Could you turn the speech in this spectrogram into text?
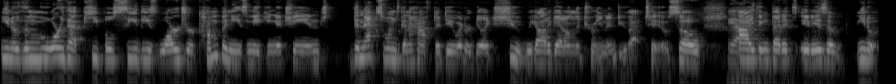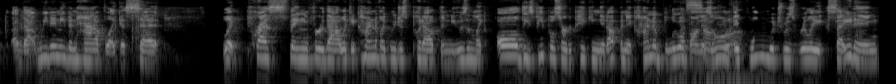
You know, the more that people see these larger companies making a change, the next one's going to have to do it or be like shoot we got to get on the train and do that too so yeah. i think that it's it is a you know uh, that we didn't even have like a set like press thing for that. Like it kind of like we just put out the news and like all these people started picking it up and it kind of blew That's up on so its own, cool. its own, which was really exciting.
